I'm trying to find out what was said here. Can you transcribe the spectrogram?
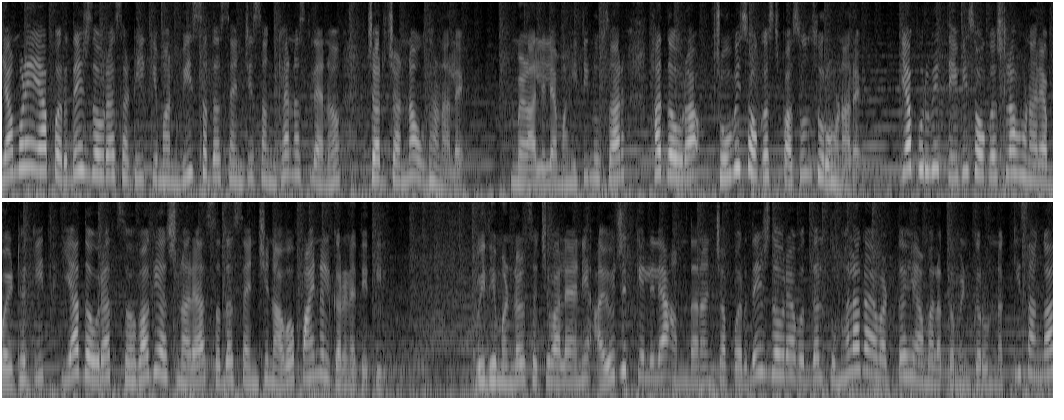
यामुळे या परदेश दौऱ्यासाठी किमान वीस सदस्यांची संख्या नसल्यानं चर्चांना उधाण आलंय. मिळालेल्या माहितीनुसार हा दौरा चोवीस ऑगस्टपासून सुरू होणार आहे. यापूर्वी तेवीस ऑगस्टला होणाऱ्या बैठकीत या दौऱ्यात सहभागी असणाऱ्या सदस्यांची नावं फायनल करण्यात येतील. विधिमंडळ सचिवालयाने आयोजित केलेल्या आमदारांच्या परदेश दौऱ्याबद्दल तुम्हाला काय वाटतं हे आम्हाला कमेंट करून नक्की सांगा.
